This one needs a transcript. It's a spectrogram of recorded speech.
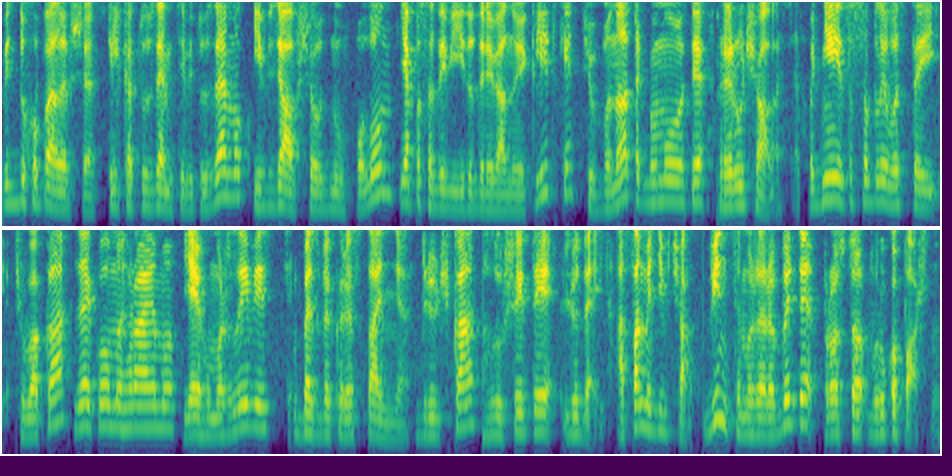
Віддухопеливши кілька туземців і туземок і взявши одну в полон, я посадив її до дерев'яної клітки, щоб вона, так би мовити, приручалася. Однією з особливостей чувака, за якого ми граємо, є його можливість без використання дрючка глушити людей, а саме дівчат. Він це може робити просто в рукопашну.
